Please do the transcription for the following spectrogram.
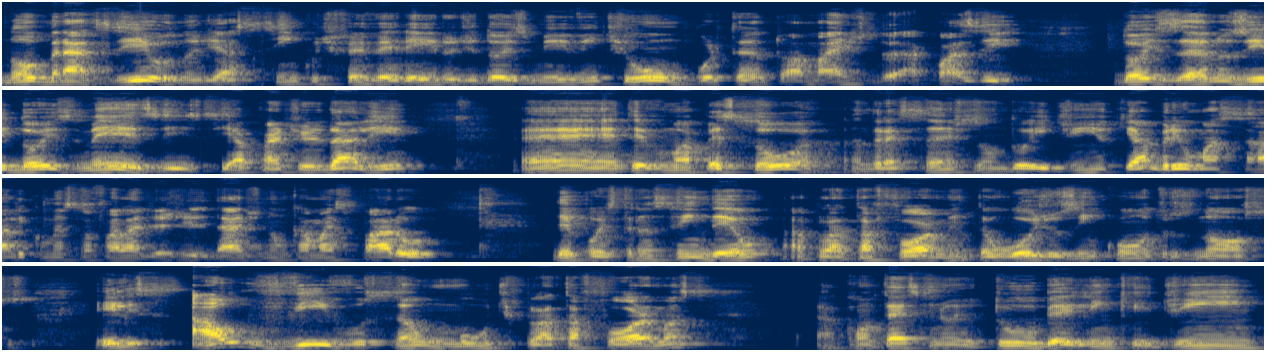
no Brasil no dia 5 de fevereiro de 2021, portanto, há mais há quase dois anos e dois meses. E a partir dali, é, teve uma pessoa, André Sanches, um doidinho, que abriu uma sala e começou a falar de agilidade e nunca mais parou. Depois transcendeu a plataforma, então hoje os encontros nossos, eles ao vivo são multiplataformas, Acontece no YouTube, LinkedIn,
